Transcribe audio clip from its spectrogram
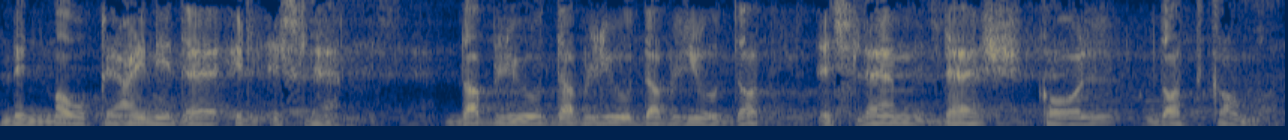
من موقع نداء الإسلام www. islam-call.com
